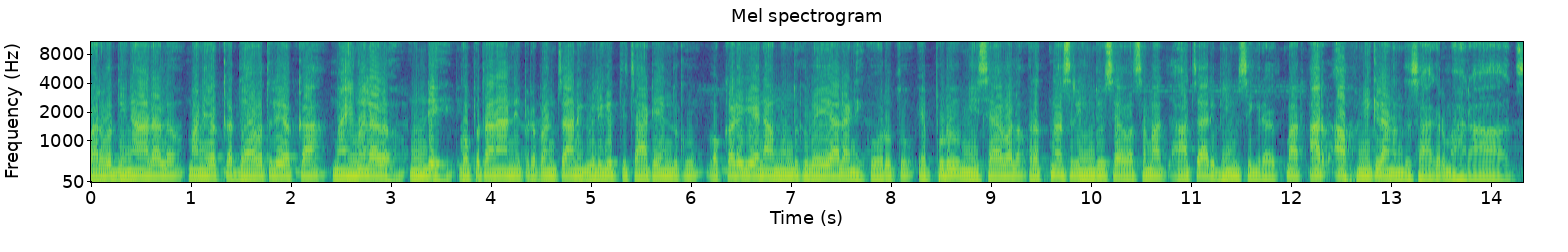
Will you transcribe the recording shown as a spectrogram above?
పర్వదినాలలో మన యొక్క దేవతల యొక్క మహిమలలో ఉండే గొప్పతనాన్ని ప్రపంచానికి వెలుగెత్తి చాటేందుకు ఒక్కడిగైనా ముందుకు వేయాలని కోరుతూ ఎప్పుడూ మీ సేవలో రత్నశ్రీ హిందూ సేవ సమాజ్ ఆచార్య భీమ్ సింగ్ రవికుమార్ ఆర్ ఆఫ్ నిఖిలానంద సాగర్ మహారాజ్.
